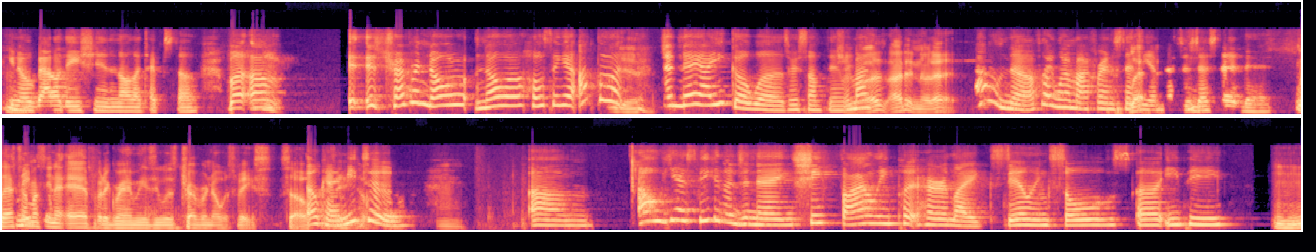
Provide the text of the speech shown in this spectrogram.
you know validation and all that type of stuff. But um, i- is Trevor Noah, Noah hosting it? I thought Yeah. Jhené Aiko was or something. She was. I didn't know that. I don't know. I feel like one of my friends sent Let- me a message that said that. Last time I seen an ad for the Grammys, it was Trevor Noah's face. So Okay, me too. Mm. Um. Oh yeah. Speaking of Jhené, she finally put her like Sailing Souls uh, EP hmm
